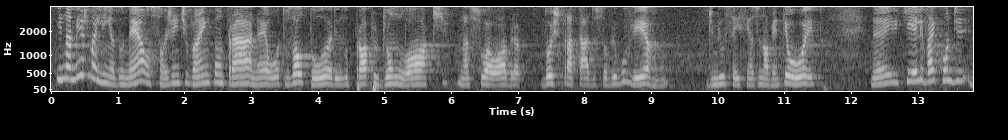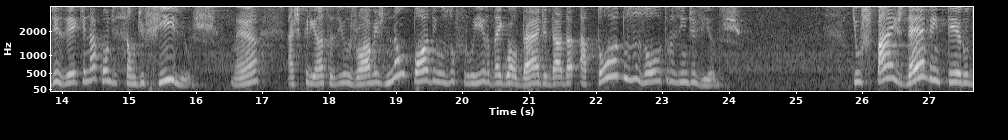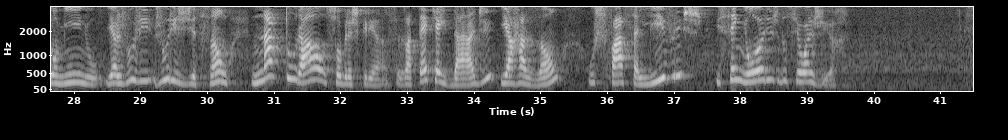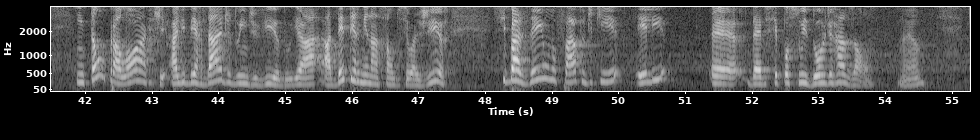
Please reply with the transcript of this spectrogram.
E na mesma linha do Nelson, a gente vai encontrar né, outros autores, o próprio John Locke, na sua obra Dois Tratados sobre o Governo, de 1698, né, que ele vai dizer que, na condição de filhos, né, as crianças e os jovens não podem usufruir da igualdade dada a todos os outros indivíduos que os pais devem ter o domínio e a jurisdição natural sobre as crianças, até que a idade e a razão os faça livres e senhores do seu agir. Então, para Locke, a liberdade do indivíduo e a, a, determinação do seu agir se baseiam no fato de que ele é, deve ser possuidor de razão. Né?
